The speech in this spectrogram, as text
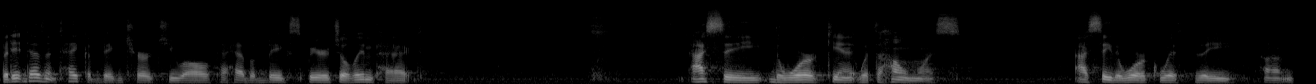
But it doesn't take a big church, you all, to have a big spiritual impact. I see the work in, with the homeless. I see the work with the um,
